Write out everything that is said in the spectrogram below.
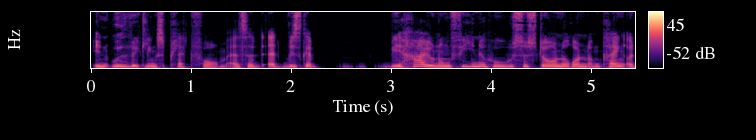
en udviklingsplatform. Altså, at vi skal vi har jo nogle fine huse stående rundt omkring, og,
